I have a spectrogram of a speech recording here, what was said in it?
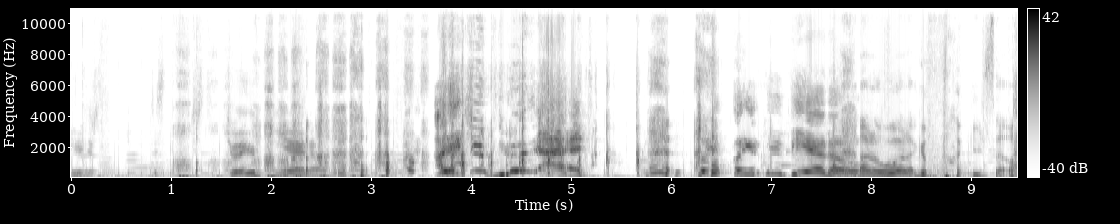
Here, just, just, just enjoy your piano. How did you do that? Play, play your piano. I don't want to go fuck yourself.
